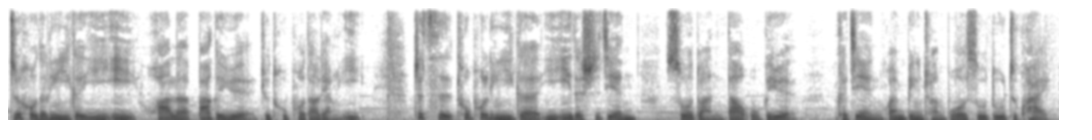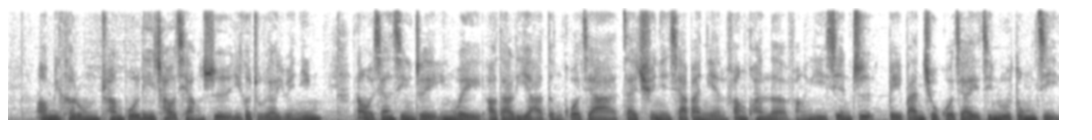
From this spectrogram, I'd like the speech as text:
之后的另一个一亿花了八个月就突破到两亿，这次突破另一个一亿的时间缩短到五个月，可见冠病传播速度之快。奥密克戎传播力超强是一个主要原因，但我相信这也因为澳大利亚等国家在去年下半年放宽了防疫限制，北半球国家也进入冬季，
